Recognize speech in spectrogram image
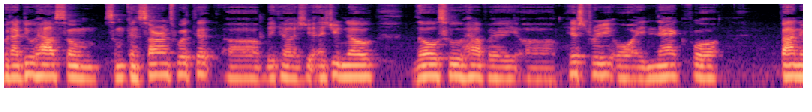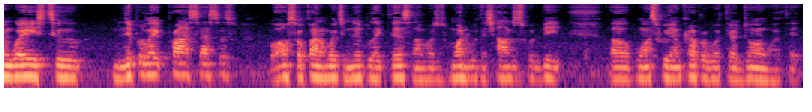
But I do have some some concerns with it uh, because, as you know, those who have a uh, history or a knack for finding ways to manipulate processes we'll also find a way to manipulate this. And I was just wondering what the challenges would be uh, once we uncover what they're doing with it.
